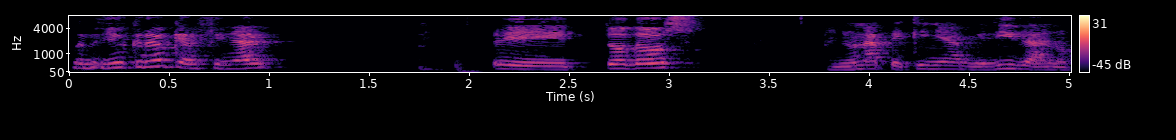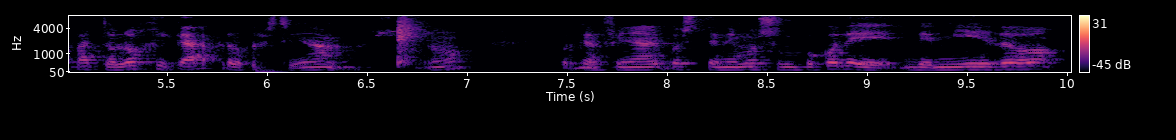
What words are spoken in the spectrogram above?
bueno, yo creo que al final eh, todos, en una pequeña medida no patológica, procrastinamos, ¿no? Porque al final pues tenemos un poco de, miedo,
